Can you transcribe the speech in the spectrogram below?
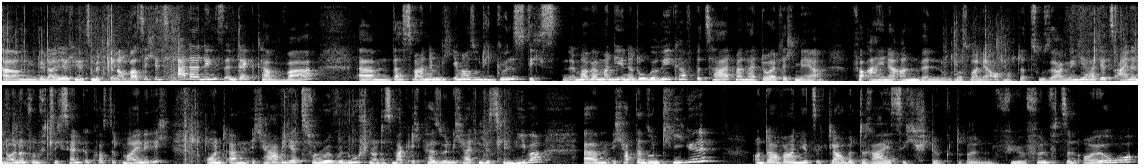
Ähm, genau, die habe ich jetzt mitgenommen. Was ich jetzt allerdings entdeckt habe, war, ähm, das waren nämlich immer so die günstigsten. Immer wenn man die in der Drogerie kauft, bezahlt man halt deutlich mehr für eine Anwendung, muss man ja auch noch dazu sagen. Hier hat jetzt eine 59 Cent gekostet, meine ich. Und ähm, ich habe jetzt von Revolution, und das mag ich persönlich halt ein bisschen lieber, ähm, ich habe dann so einen Tiegel und da waren jetzt, ich glaube, 30 Stück drin für 15 Euro.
